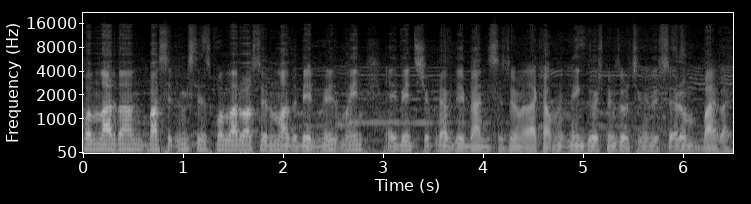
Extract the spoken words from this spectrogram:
konulardan bahsetmemi istediğiniz konular varsa yorumlarda belirtmeyi unutmayın. E, beni teşekkürler videoyu beğendiyseniz yorumlara kalmayı unutmayın. Görüşmek üzere hoşçakalın bay bay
